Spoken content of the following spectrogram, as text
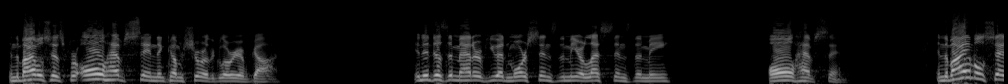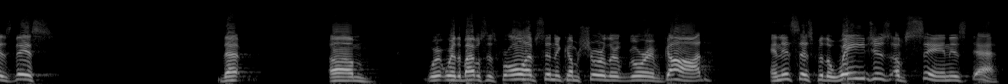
And the Bible says, For all have sinned and come short of the glory of God. And it doesn't matter if you had more sins than me or less sins than me, all have sinned. And the Bible says this that. Um, where, where the Bible says, For all have sinned and come short of the glory of God. And it says, For the wages of sin is death.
